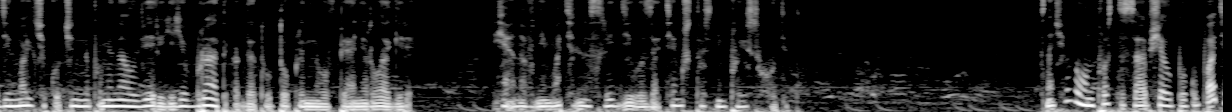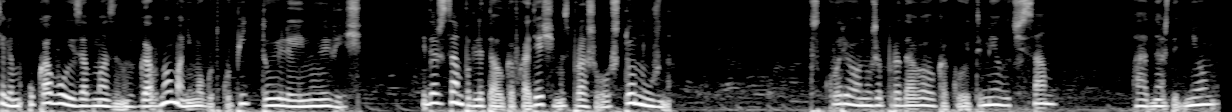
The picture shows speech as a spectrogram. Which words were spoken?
Один мальчик очень напоминал Вере ее брата, когда-то утопленного в пионерлагере. И она внимательно следила за тем, что с ним происходит. Сначала он просто сообщал покупателям, у кого из обмазанных говном они могут купить ту или иную вещь. И даже сам подлетал ко входящим и спрашивал, что нужно. Вскоре он уже продавал какую-то мелочь сам, а однажды днем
